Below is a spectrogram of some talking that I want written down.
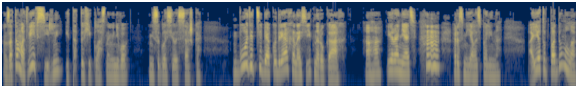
Зато Матвеев сильный, и татухи классные у него, — не согласилась Сашка. «Будет тебя, кудряха, носить на руках». «Ага, и ронять», — рассмеялась Полина. «А я тут подумала,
